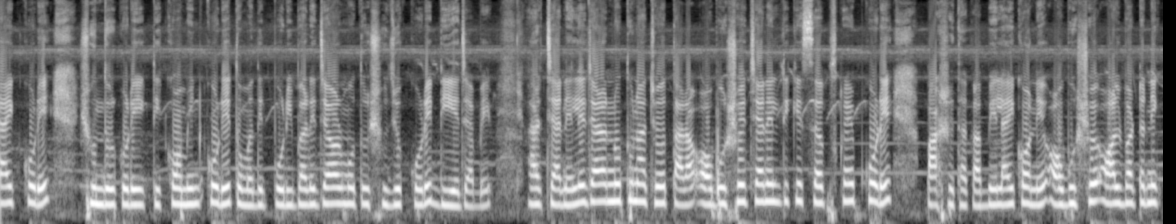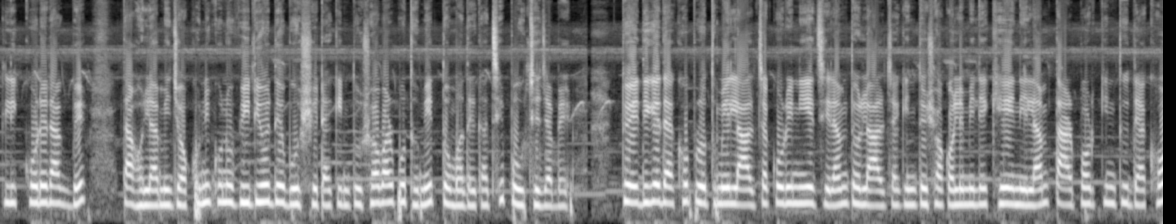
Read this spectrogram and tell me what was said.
লাইক করে, সুন্দর করে একটি কমেন্ট করে তোমাদের পরিবারে যাওয়ার মতো সুযোগ করে দিয়ে যাবে। আর চ্যানেলে যারা নতুন আছো, তারা অবশ্যই চ্যানেলটিকে সাবস্ক্রাইব করে পাশে থাকা বেল আইকনে অবশ্যই অল বাটনে ক্লিক করে রাখবে। তাহলে আমি যখনই কোনো ভিডিও দেব, সেটা কিন্তু সবার প্রথমে তোমাদের কাছে পৌঁছে যাবে। তো এদিকে দেখো প্রথমে লাল চা করে নিয়েছিলাম। তো লাল চা কিন্তু সকলে মিলে খেয়ে নিলাম। তারপর কিন্তু দেখো,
